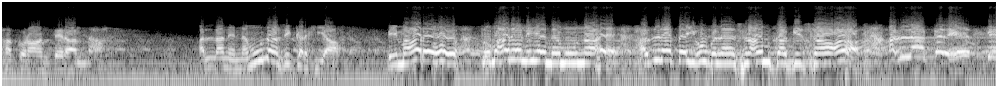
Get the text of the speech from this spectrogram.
वह कुरान तेरा अंदाज अल्लाह ने नमूना ज़िक्र किया, बीमार हो, तुम्हारे लिए नमूना है। हज़रत अलैहिस्सलाम का किस्सा। अल्लाह करीम के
